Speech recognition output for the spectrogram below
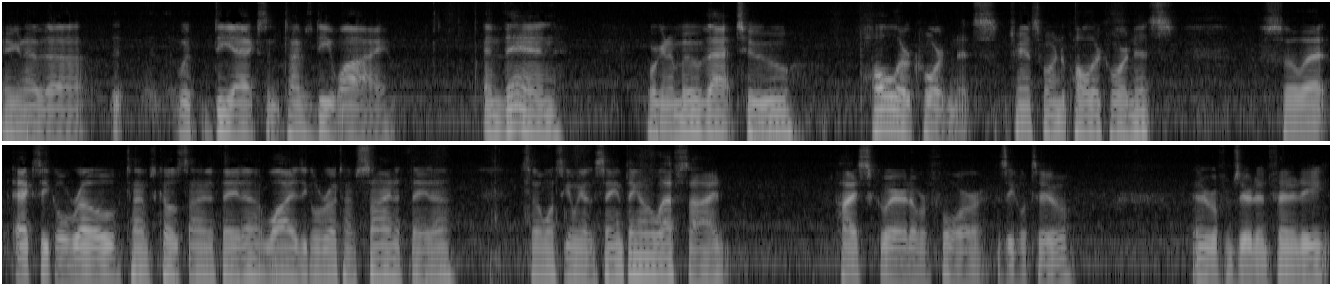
and you're going to have uh, with dx and times dy, and then we're going to move that to polar coordinates, transform to polar coordinates, so that x equal rho times cosine of theta, y is equal rho times sine of theta, so once again, we have the same thing on the left side. Pi squared over 4 is equal to integral from 0 to infinity.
